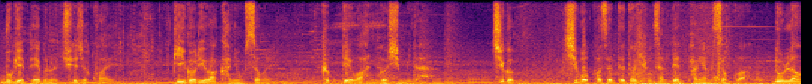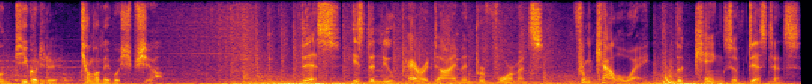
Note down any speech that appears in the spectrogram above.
무게 배분을 최적화해 비거리와 관용성을 극대화한 것입니다. 지금 15%더 향상된 방향성과 놀라운 비거리를 경험해 보십시오. This is the new paradigm in performance from Callaway, the kings of distance.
